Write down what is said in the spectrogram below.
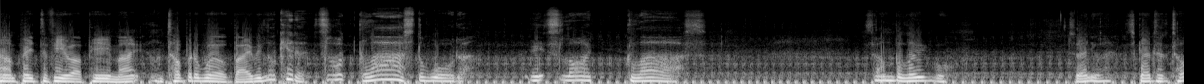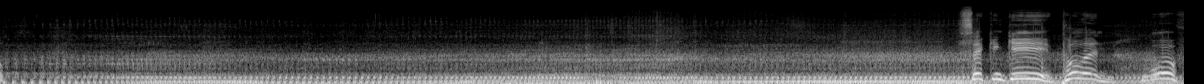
Can't beat the view up here, mate. On top of the world, baby. Look at it. It's like glass, the water. It's like glass. It's unbelievable. So anyway, let's go to the top. Second gear, pulling. Woof.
